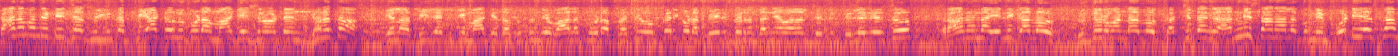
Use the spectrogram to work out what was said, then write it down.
చాలా మంది టీచర్స్ ఇంత పియాటోలు కూడా మాకేసినటువంటి ఘనత ఇలా బీజేపీకి మాకే దక్కుతుంది. వాళ్ళకు కూడా ప్రతి ఒక్కరికి కూడా పేరు పేరున ధన్యవాదాలు చెప్పి తెలియజేస్తూ రానున్న ఎన్నికల్లో రుద్దూరు మండలంలో ఖచ్చితంగా అన్ని స్థానాలకు మేము పోటీ చేస్తాం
